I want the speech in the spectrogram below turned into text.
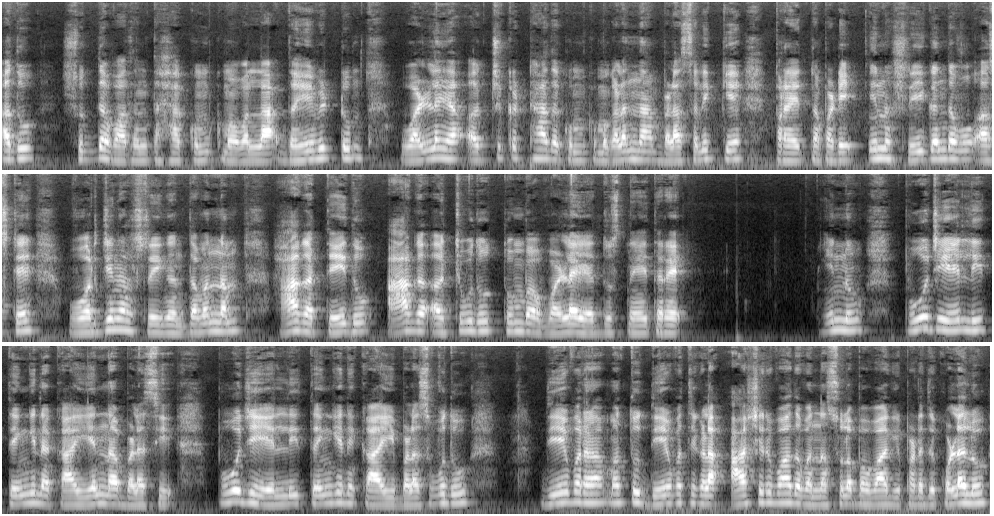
ಅದು ಶುದ್ಧವಾದಂತಹ ಕುಂಕುಮವಲ್ಲ. ದಯವಿಟ್ಟು ಒಳ್ಳೆಯ ಅಚ್ಚುಕಟ್ಟಾದ ಕುಂಕುಮಗಳನ್ನು ಬಳಸಲಿಕ್ಕೆ ಪ್ರಯತ್ನ ಪಡಿ ಇನ್ನು ಶ್ರೀಗಂಧವು ಅಷ್ಟೇ ಒರಿಜಿನಲ್ ಶ್ರೀಗಂಧವನ್ನು ಆಗ ತೆಯ್ದು, ಆಗ ಹಚ್ಚುವುದು ತುಂಬ ಒಳ್ಳೆಯದು ಸ್ನೇಹಿತರೆ. ಇನ್ನು ಪೂಜೆಯಲ್ಲಿ ತೆಂಗಿನಕಾಯಿಯನ್ನು ಬಳಸಿ. ಪೂಜೆಯಲ್ಲಿ ತೆಂಗಿನಕಾಯಿ ಬಳಸುವುದು ದೇವರ ಮತ್ತು ದೇವತೆಗಳ ಆಶೀರ್ವಾದವನ್ನು ಸುಲಭವಾಗಿ ಪಡೆದುಕೊಳ್ಳಲು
